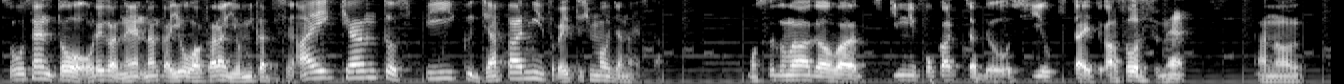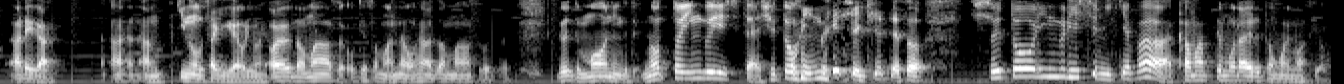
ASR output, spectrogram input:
そうせんと、俺がね、なんかようわからん読み方する。I can't speak Japanese とか言ってしまうじゃないですか。モスグマーガーは月見フォカッチャでお塩きたいとか、あ、そうですね。あの、あれが、ああの月のうさぎがおります。おはようございます。お客様ね、おはようございます。ということで Good morning って、not English って、首都イングリッシュ行けって、そう、首都イングリッシュに行けば構ってもらえると思いますよ。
